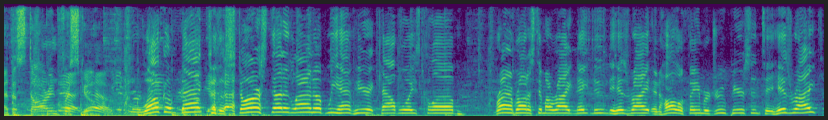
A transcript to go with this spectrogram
at the Star in Frisco. Yeah, yeah. Welcome back to the star-studded lineup we have here at Cowboys Club. Bryan Broaddus to my right, Nate Newton to his right, and Hall of Famer Drew Pearson to his right.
